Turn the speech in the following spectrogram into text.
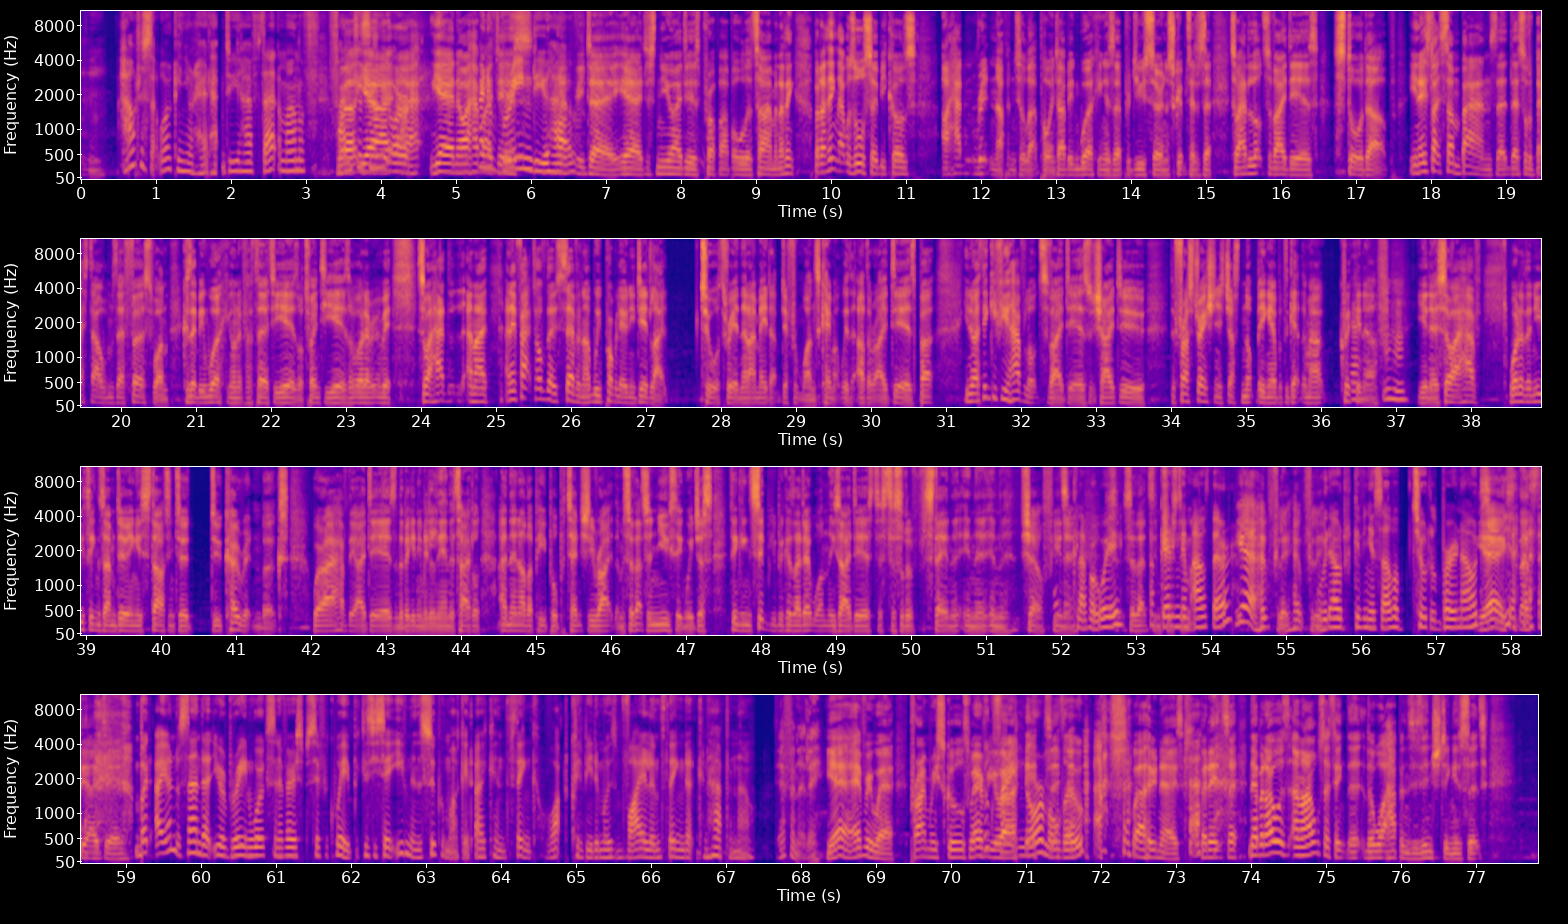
How does that work in your head? Do you have that amount of fantasy, Well, yeah, or I- yeah, no, I have kind of ideas brain do you have? every day. Yeah, just new ideas prop up all the time, and I think, but I think that was also because I hadn't written up until that point. I've been working as a producer and a script editor, so I had lots of ideas stored up. You know, it's like some bands that their sort of best albums, their first one, because they've been working on it for thirty years or twenty years or whatever it may be. So I had, and I, and in fact, of those seven, we probably only did like two or three and then I made up different ones, came up with other ideas. But, you know, I think if you have lots of ideas, which I do, the frustration is just not being able to get them out quick Yeah. enough. Mm-hmm. You know, so I have one of the new things I'm doing is starting to do co-written books where I have the ideas and the beginning, middle, and the end of the title, and then other people potentially write them. So that's a new thing. We're just thinking simply because I don't want these ideas just to sort of stay in the in the in the shelf. You That's know, a clever way So, so that's getting them out there Yeah, hopefully, hopefully. without giving yourself a total burnout? yeah, that's the idea. But I understand that your brain works in a very specific way because you say even in the supermarket, I can think what could be the most violent thing that can happen now. Definitely. Yeah, everywhere. Primary schools, wherever you very are. normal though. well, who knows? But it's uh, no. But I was, and I also think that, that what happens is interesting is that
